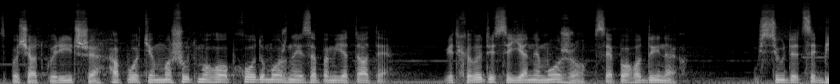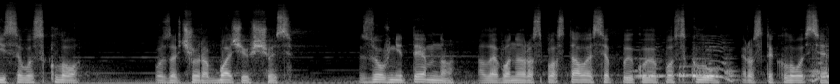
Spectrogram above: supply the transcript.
Спочатку рідше, а потім маршрут мого обходу можна і запам'ятати. Відхилитися я не можу, все по годинах. Усюди це бісово скло. Позавчора бачив щось. Зовні темно, але воно розпласталося пикою по склу, розтеклося,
